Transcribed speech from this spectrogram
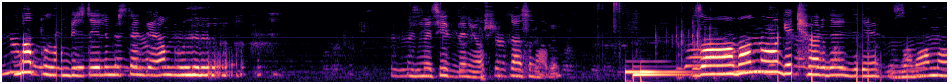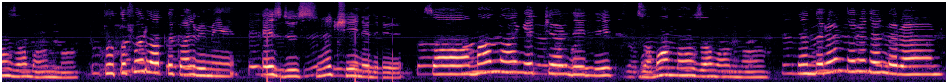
Ne yapalım biz de elimizden gelen bu. Hizmeti yükleniyor. Yüklensin abi. Zamanla geçer dedi. Zamanla zamanla. Tuttu fırlattı kalbimi. Üstünü çiğnedi. Zamanla geçer dedi. Zamanla zamanla. Döndürün dürü döndürün.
